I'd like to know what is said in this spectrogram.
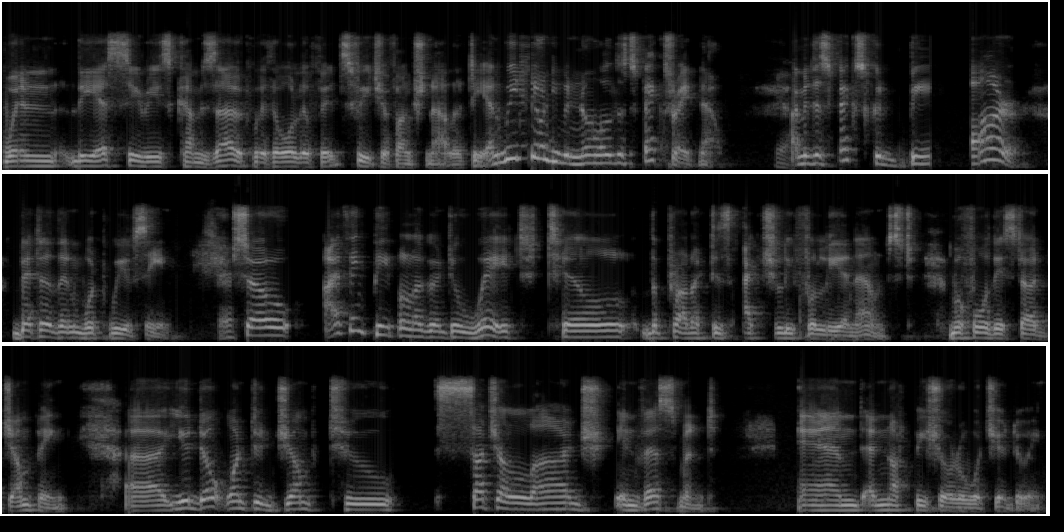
when the S series comes out with all of its feature functionality, and we don't even know all the specs right now. Yeah. I mean, the specs could be far better than what we've seen. Sure. So I think people are going to wait till the product is actually fully announced before they start jumping. Uh, you don't want to jump to such a large investment and and not be sure of what you're doing.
